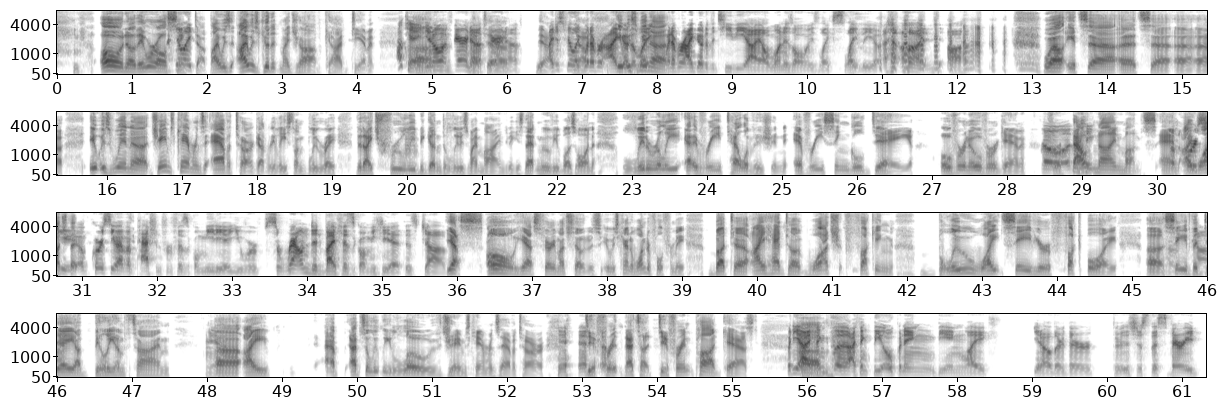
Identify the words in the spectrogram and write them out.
Oh no, they were all synced like- up. I was I was good at my job. God damn it. Okay, you know Um, what? Fair enough. but, fair uh, enough. Yeah. I just feel like no. whenever I It go to when, like uh, whenever I go to the TV aisle, one is always like slightly uh, uh, well, it's uh, uh it's uh, uh, uh it was when uh James Cameron's Avatar got released on Blu-ray that I truly Mhm. begun to lose my mind because that movie was on literally every television every single day over and over again so, for about like, 9 months and I watched you, that Of course, you have a passion for physical media. You were surrounded by physical media at this job. Yes. Oh, yes, very much so. It was it was kind of wonderful for me, but uh, I had to watch fucking blue white savior fuckboy uh save the God. day a billionth time. Yeah. Uh I absolutely loathe James Cameron's Avatar. Different. that's a different podcast. But yeah, I Um, think the I think the opening being like, you know, they're they're there is just this very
